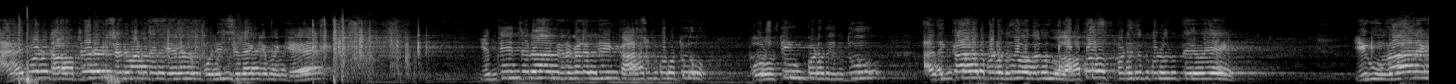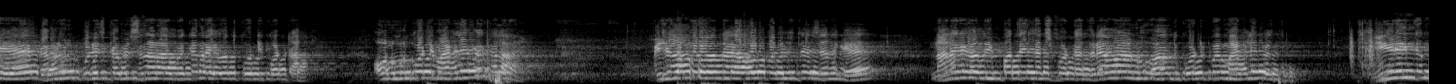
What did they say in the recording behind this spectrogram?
ಹೈಕೋರ್ಟ್ ಅಬ್ಸರ್ವೇಷನ್ ಮಾಡ್ತಾ ಪೊಲೀಸ್ ಇಲಾಖೆ ಬಗ್ಗೆ? ಇತ್ತೀಚಿನ ದಿನಗಳಲ್ಲಿ ಕಾಸು ಕೊಟ್ಟು ಪೋಸ್ಟಿಂಗ್ ಪಡೆದಿದ್ದು ಅಧಿಕಾರ ಪಡೆದು ಅದನ್ನು ವಾಪಸ್ ಪಡೆದುಕೊಳ್ಳುತ್ತೇವೆ. ಈಗ ಉದಾಹರಣೆಗೆ ಬೆಂಗಳೂರು ಪೊಲೀಸ್ ಕಮಿಷನರ್ ಆಗ್ಬೇಕಾದ್ರೆ ಐವತ್ತು ಕೋಟಿ ಕೊಟ್ಟ. ಅವ್ನು ನೂರು ಕೋಟಿ ಮಾಡ್ಲೇಬೇಕಲ್ಲ? ಬಿಜಾಪುರ ಯಾವ ಪೊಲೀಸ್ ಸ್ಟೇಷನ್ಗೆ ನನಗೆ ಒಂದು ಇಪ್ಪತ್ತೈದು ಲಕ್ಷ ಕೊಟ್ಟಿದ್ರೆ ಅವ ಒಂದು ಕೋಟಿ ರೂಪಾಯಿ ಮಾಡಲೇಬೇಕು. ಈ ರೀತಿ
